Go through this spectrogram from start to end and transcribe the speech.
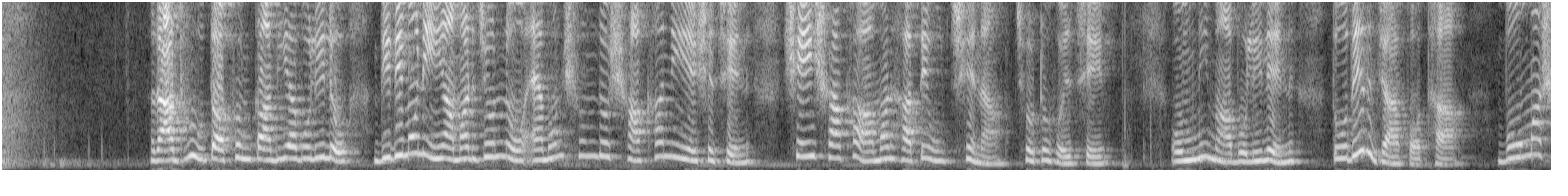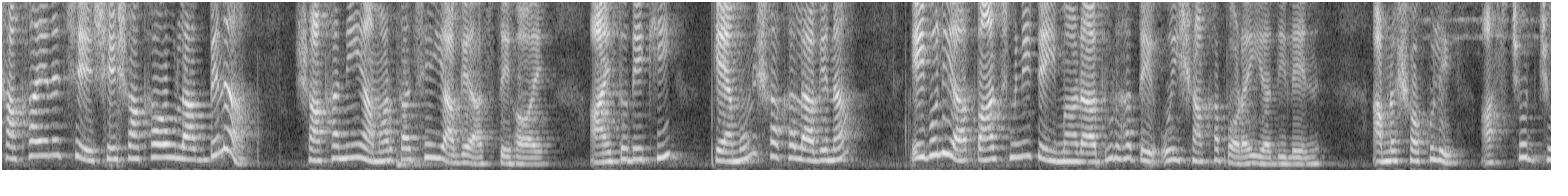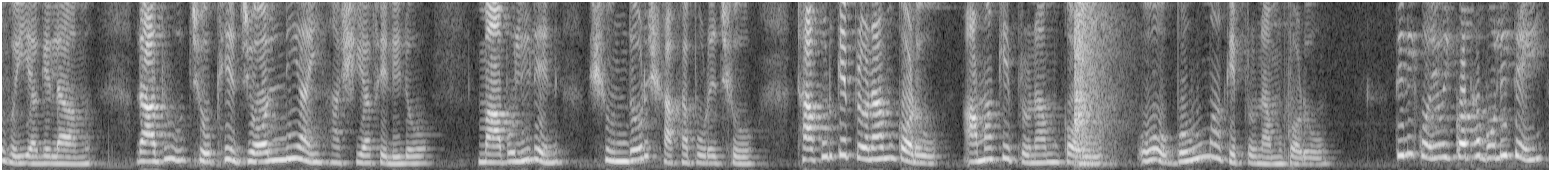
রাধু তখন কাঁদিয়া বলিল, দিদিমণি আমার জন্য এমন সুন্দর শাখা নিয়ে এসেছেন, সেই শাখা আমার হাতে উঠছে না, ছোট হয়েছে। অমনি মা বলিলেন, তোদের যা কথা, বৌমা শাখা এনেছে, সে শাখাও লাগবে না? শাখা নিয়ে আমার কাছেই আগে আসতে হয়। আয় তো দেখি, কেমন শাখা লাগে না? এই বলিয়া পাঁচ মিনিটেই মা রাধুর হাতে ওই শাখা পড়াইয়া দিলেন। আমরা সকলে আশ্চর্য হইয়া গেলাম। রাধু চোখে জল নিয়াই হাসিয়া ফেলিল। মা বলিলেন, সুন্দর শাখা পড়েছ। ঠাকুরকে প্রণাম করো, আমাকে প্রণাম করো, ও বৌমাকে প্রণাম করো। তিনি ওই কথা বলিতেই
